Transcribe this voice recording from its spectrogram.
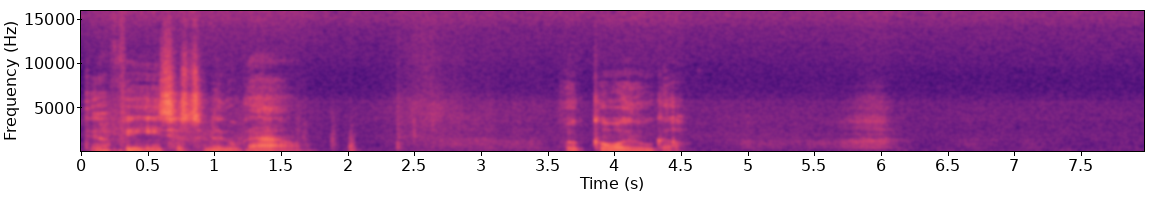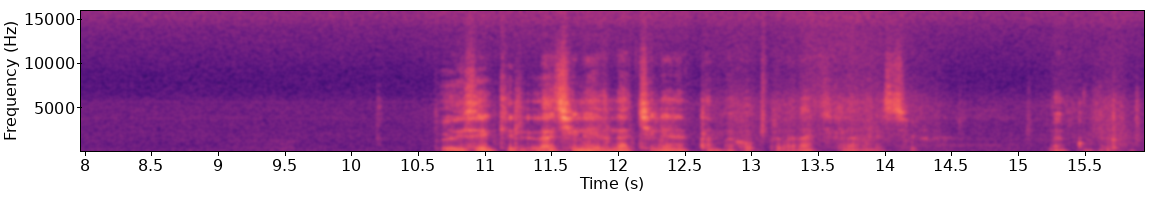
Tienen oficio, son educados. Son como educados. Pero dicen que la chilena, la chilena está mejor preparada que la venezolana. Me han contado.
